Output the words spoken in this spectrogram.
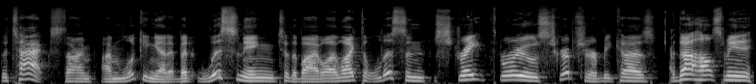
the text. I'm I'm looking at it, but listening to the Bible, I like to listen straight through Scripture because that helps me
